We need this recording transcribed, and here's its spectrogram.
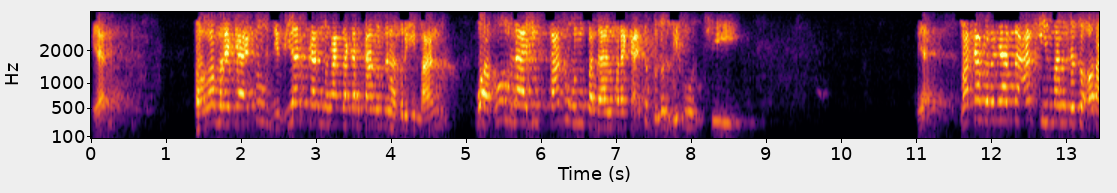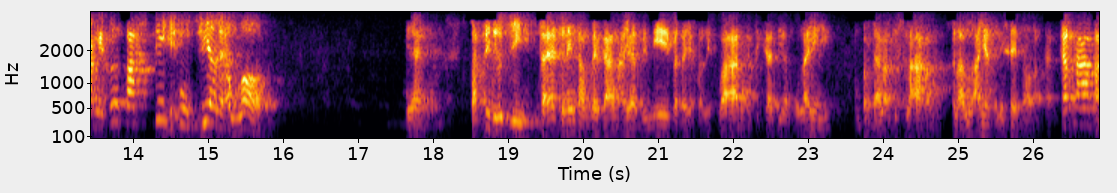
Ya. Bahwa mereka itu dibiarkan mengatakan kami telah beriman. Wahum la yuftanun padahal mereka itu belum diuji. Ya. Maka pernyataan iman seseorang itu pasti diuji oleh Allah. Ya. Pasti diuji. Saya sering sampaikan ayat ini pada Ikhwan Ikhwan ketika dia mulai memperdalam Islam. Selalu ayat ini saya bawakan. Karena apa?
